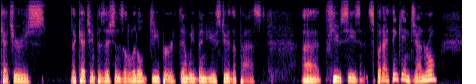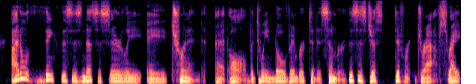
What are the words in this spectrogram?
catchers, the catching positions a little deeper than we've been used to the past uh, few seasons. But I think in general, I don't think this is necessarily a trend at all between November to December. This is just different drafts, right?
